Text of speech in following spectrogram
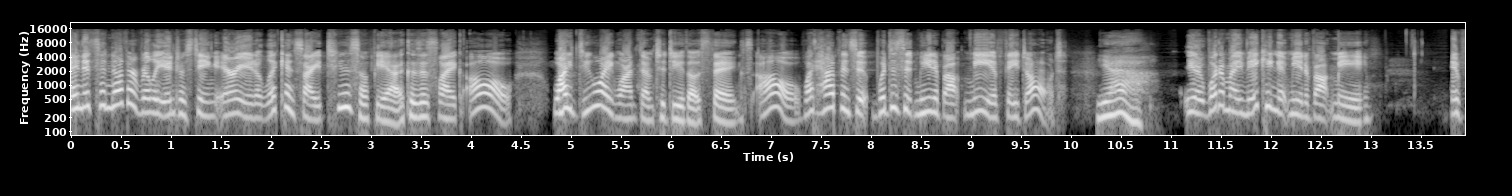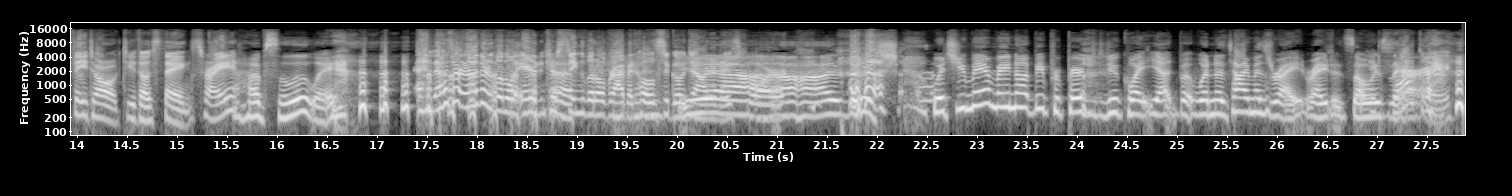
And it's another really interesting area to look inside too, Zofia, because it's like, oh, why do I want them to do those things? Oh, what happens? It what does it mean about me if they don't? Yeah. You know, what am I making it mean about me if they don't do those things, right? Absolutely. And those are another little interesting little rabbit holes to go down and explore. uh-huh. which, which you may or may not be prepared to do quite yet, but when the time is right, right, it's always there. Exactly.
